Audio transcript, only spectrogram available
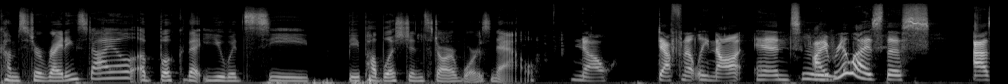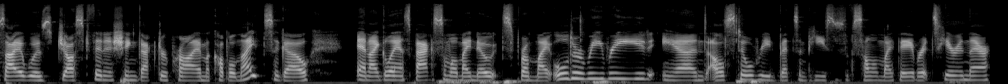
comes to writing style a book that you would see be published in star wars now No, definitely not. And Hmm. I realized this as I was just finishing Vector Prime a couple nights ago, and I glanced back some of my notes from my older reread, and I'll still read bits and pieces of some of my favorites here and there.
